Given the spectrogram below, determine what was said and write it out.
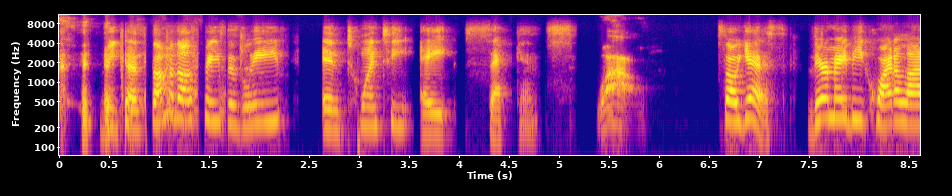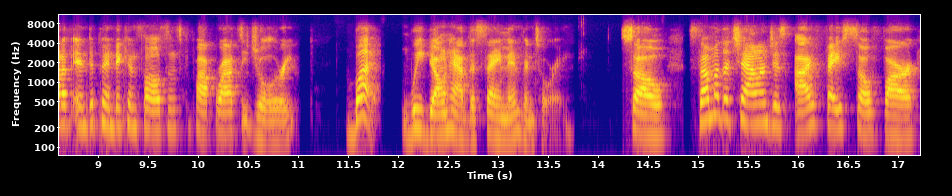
because some of those pieces leave in 28 seconds. wow. So, yes, there may be quite a lot of independent consultants for paparazzi jewelry, but we don't have the same inventory. So, some of the challenges I've faced so far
